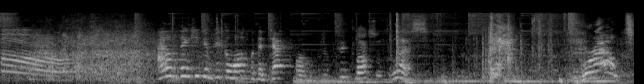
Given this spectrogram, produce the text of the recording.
Oh. I don't think you can pick a lock with a deck phone. Pick locks with less. We're out.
